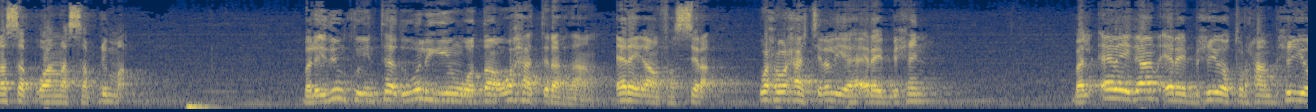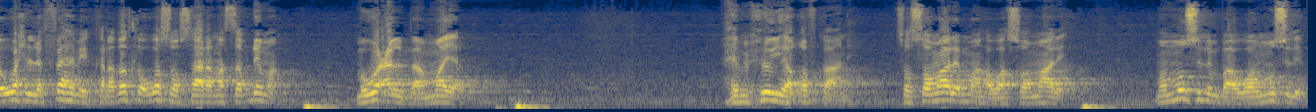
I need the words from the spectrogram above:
nasab waa nasab dhiman bal idinku intaad weligiin wadaan waxaad tidhahdaan ereygaan fasira. Wax waxaa jira layahay erey bixin. Bal ereygaan erey bixiyo turxaan bixiyo wax la fahmi kara dadka uga soo saara nasab dhiman ma wacalbaa maya muxuu yahay qofkaani. Soo soomaali maaha waa soomaali. Ma muslim baa waa muslim.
